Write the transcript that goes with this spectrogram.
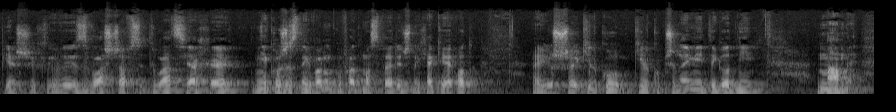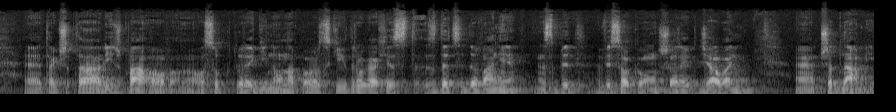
pieszych, y, zwłaszcza w sytuacjach e, niekorzystnych warunków atmosferycznych, jakie od e, już kilku, kilku przynajmniej tygodni mamy. E, Także ta liczba osób, które giną na polskich drogach jest zdecydowanie zbyt wysoką. Szereg działań przed nami,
